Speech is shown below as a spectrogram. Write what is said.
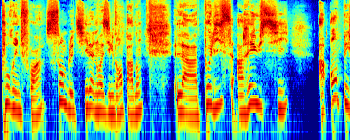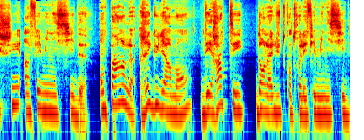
pour une fois, semble-t-il, à Noisy-le-Grand, pardon, la police a réussi à empêcher un féminicide. On parle régulièrement des ratés dans la lutte contre les féminicides.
